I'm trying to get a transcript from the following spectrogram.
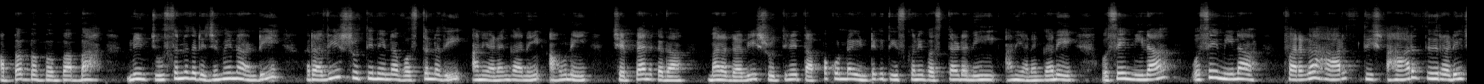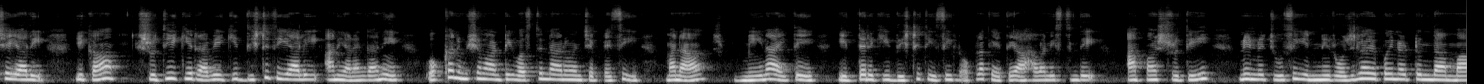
అబ్బబ్బబ్బబ్బబ్బా నేను చూస్తున్నది నిజమేనా అండి? రవి శృతి నిన్న వస్తున్నది అని అనగానే అవునే చెప్పాను కదా మన రవి శృతిని తప్పకుండా ఇంటికి తీసుకొని వస్తాడని అని అనగానే ఒసే మీనా ఒసే మీనా త్వరగా హారతి హారతి రెడీ చేయాలి. ఇక శృతికి రవికి దిష్టి తీయాలి అని అనగానే ఒక్క నిమిషం ఆంటీ వస్తున్నాను అని చెప్పేసి మన మీనా అయితే ఇద్దరికి దిష్టి తీసి లోపలికైతే ఆహ్వానిస్తుంది. అమ్మ శృతి నిన్ను చూసి ఎన్ని రోజులు అయిపోయినట్టుందా అమ్మా?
